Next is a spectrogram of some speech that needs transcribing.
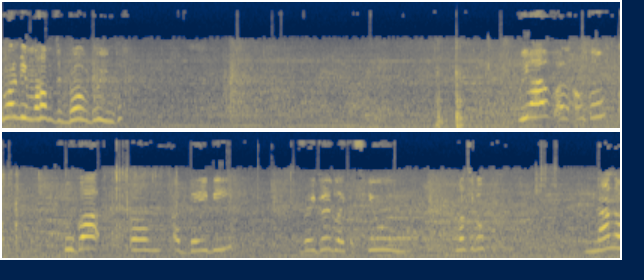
You want to be mom's bro, do you? We have an uncle who got um a baby, very good, like a few months ago. Nano,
